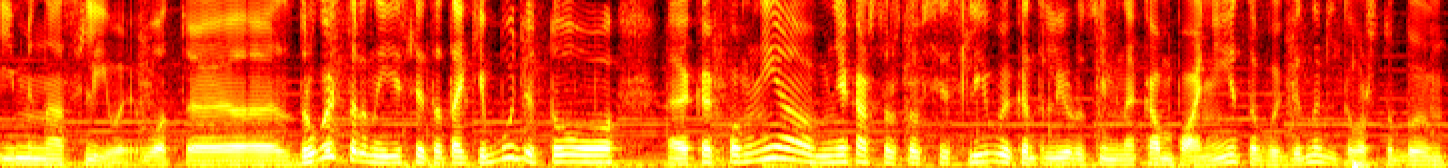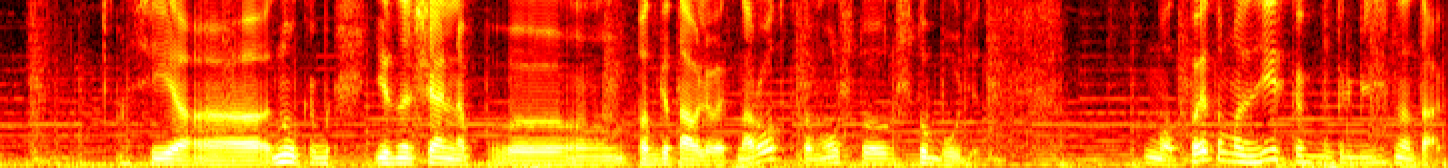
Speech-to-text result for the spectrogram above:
именно сливы. Вот. С другой стороны, если это так и будет, то, как по мне, мне кажется, что все сливы контролируются именно компанией. Это выгодно для того, чтобы все, э, ну, как бы изначально э, подготавливать народ к тому, что, что будет. Вот, поэтому здесь как бы приблизительно так.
